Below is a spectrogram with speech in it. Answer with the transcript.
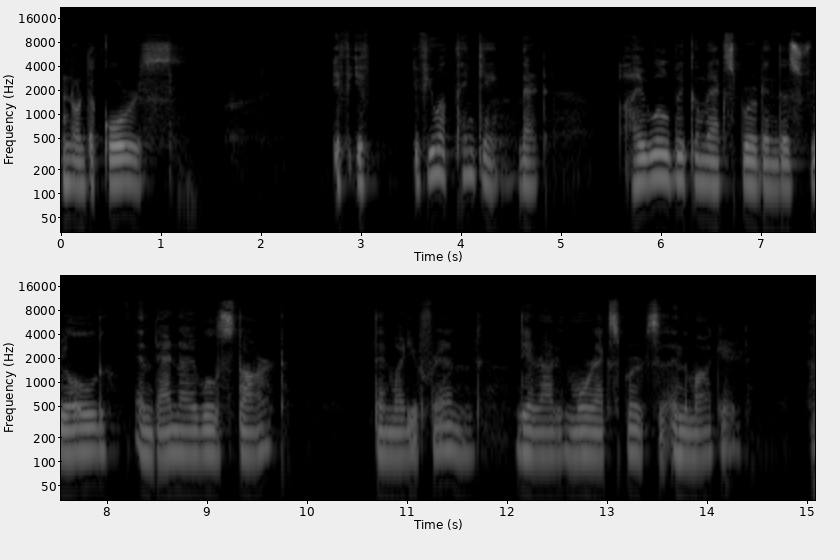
not the course. If, if, if you are thinking that I will become expert in this field and then I will start, then, my dear friend, there are more experts in the market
